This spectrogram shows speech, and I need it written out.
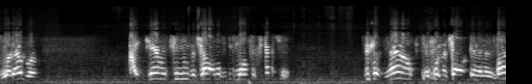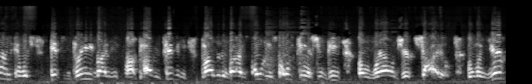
whatever. I guarantee you the child will be more successful. Because now you're putting a child in an environment in which it's breathed by uh, positive vibes only. It's the only thing that should be around your child. But when you're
